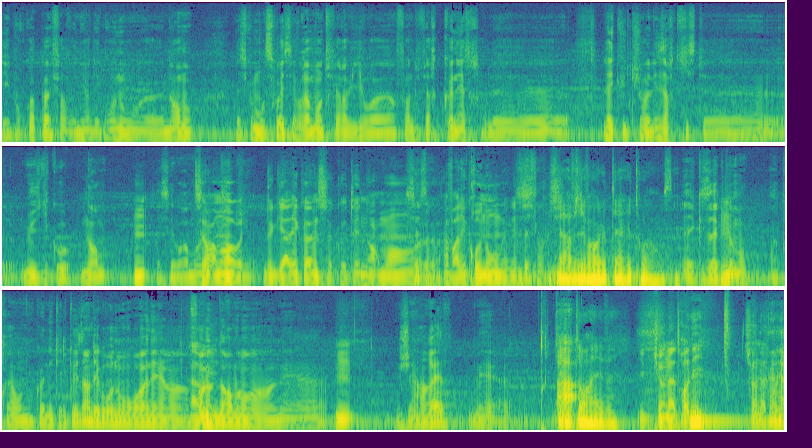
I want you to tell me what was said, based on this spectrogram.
et pourquoi pas faire venir des gros noms euh, normands. Parce que mon souhait, c'est vraiment de faire vivre, euh, enfin de faire connaître le- la culture et les artistes euh, musicaux normands. Mm. Ça, c'est vraiment, de garder quand même ce côté normand, euh, avoir des gros noms, mais si. Faire vivre le territoire aussi. Exactement. Après, on en connaît quelques-uns des gros noms rouennais, hein, Ah enfin oui. normands, hein, mais euh, Mm. j'ai un rêve. Mais euh, Quel Ah. est ton rêve? Tu en as trop dit. tu en as trop dit.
